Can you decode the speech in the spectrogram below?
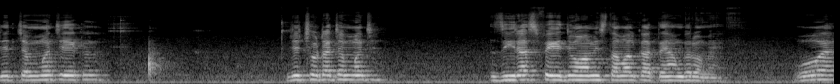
ये चम्मच एक ये छोटा चम्मच, ज़ीरा सफ़ेद जो हम इस्तेमाल करते हैं हम घरों में, वो है।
